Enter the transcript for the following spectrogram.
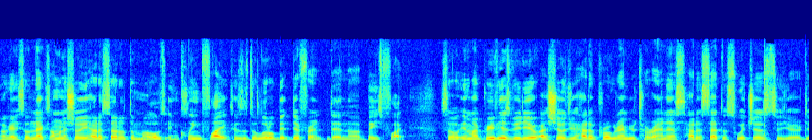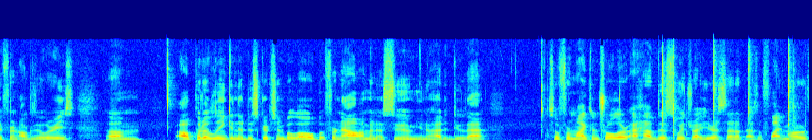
Okay, so next I'm going to show you how to set up the modes in clean flight because it's a little bit different than uh, base flight. So in my previous video, I showed you how to program your Taranis, how to set the switches to your different auxiliaries. Um, I'll put a link in the description below, but for now, I'm going to assume you know how to do that. So for my controller, I have this switch right here set up as a flight mode,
